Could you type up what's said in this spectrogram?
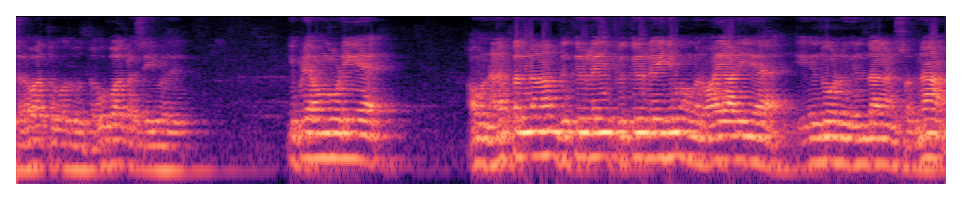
செலவாத்தை ஓதுவது தௌபாக்களை செய்வது இப்படி அவங்களுடைய அவங்க நினப்பெல்லாம் திக்கிரிலையும் பிக்ரிலேயும் அவங்க நோயாளியை இருந்தோடு இருந்தாங்கன்னு சொன்னால்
